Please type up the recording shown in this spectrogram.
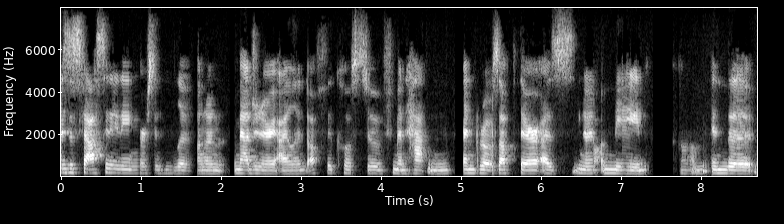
is this fascinating person who lives on an imaginary island off the coast of Manhattan and grows up there as, you know, a maid um, in the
